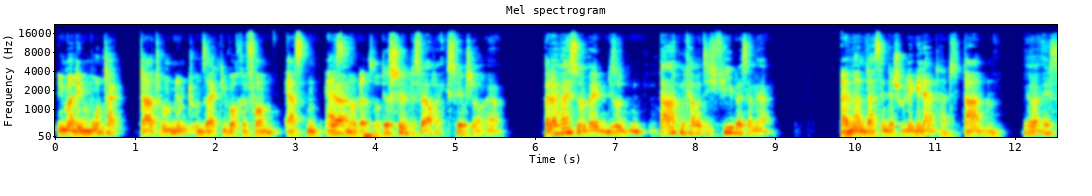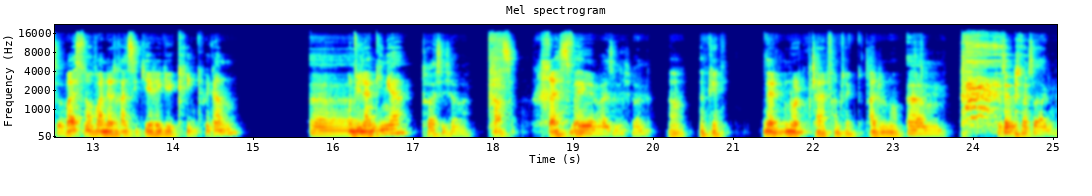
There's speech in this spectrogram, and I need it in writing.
immer den Montagdatum nimmt und sagt, die Woche vom 1.1. Ja, oder so. Das stimmt, das wäre auch extrem schlau, ja. Weil dann weißt du, weil so Daten kann man sich viel besser merken. Weil man das in der Schule gelernt hat. Daten. Ja, echt so. Weißt du noch, wann der 30-jährige Krieg begann? äh, Und wie lang ging er? 30 Jahre. Krass. Respekt. Nee, weiß ich nicht wann. Ja, okay. Ne, nur ein kleiner Funfact. I don't know. Ähm, was soll ich noch sagen?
